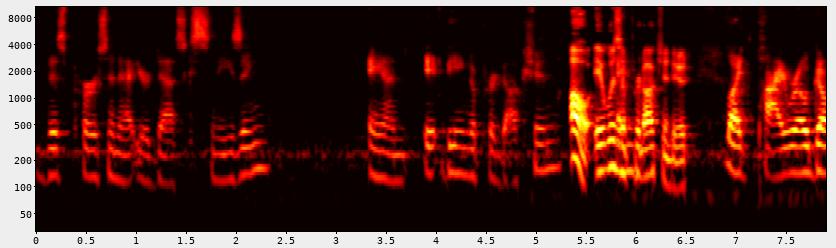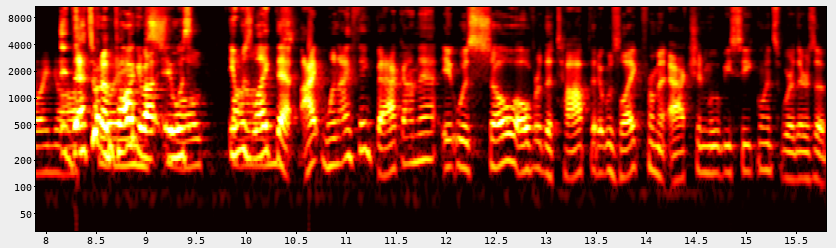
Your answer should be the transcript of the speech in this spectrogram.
this person at your desk sneezing and it being a production Oh, it was a production, dude. like pyro going That's what I'm talking about. It was smoke, it was like that. I when I think back on that, it was so over the top that it was like from an action movie sequence where there's a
